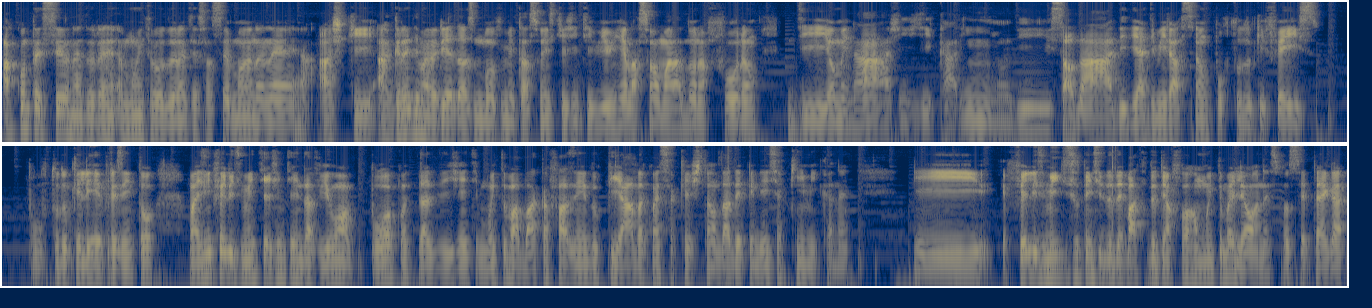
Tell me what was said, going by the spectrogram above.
aconteceu, né, durante, muito durante essa semana, né? Acho que a grande maioria das movimentações que a gente viu em relação ao Maradona foram de homenagens, de carinho, de saudade, de admiração por tudo que fez, por tudo que ele representou, mas infelizmente a gente ainda viu uma boa quantidade de gente muito babaca fazendo piada com essa questão da dependência química, né? E felizmente isso tem sido debatido de uma forma muito melhor, né? Se você pega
